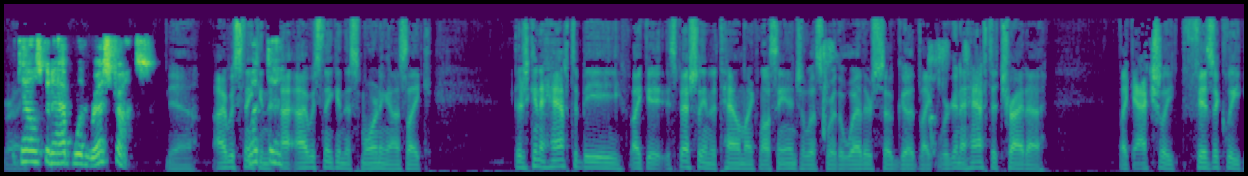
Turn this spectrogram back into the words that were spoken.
What Right. the hell's going to happen with restaurants? Yeah, I was thinking. I, I was thinking this morning. I was like, "There's going to have to be like, especially in a town like Los Angeles where the weather's so good. Like, we're going to have to try to, like, actually physically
